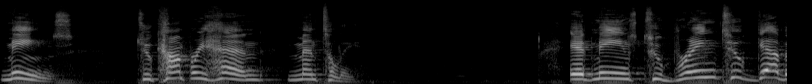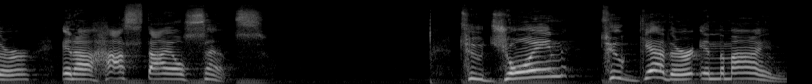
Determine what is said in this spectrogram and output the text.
means to comprehend mentally. It means to bring together in a hostile sense, to join together in the mind.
